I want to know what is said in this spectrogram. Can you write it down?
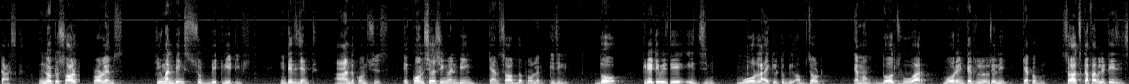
tasks. In order to solve problems, human beings should be creative, intelligent and conscious. A conscious human being can solve the problem easily, though creativity is more likely to be observed among those who are more intellectually capable. Such capability is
